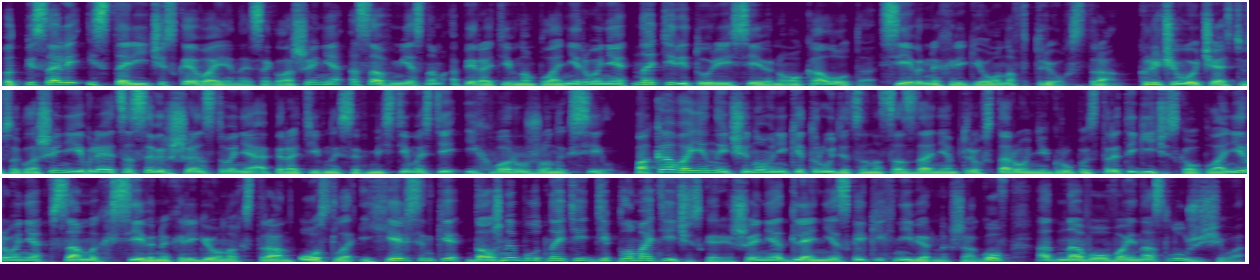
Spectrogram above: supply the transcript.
подписали историческое военное соглашение о совместном оперативном планировании на территории Северного Колота, северных регионов трех стран. Ключевой частью соглашения является совершенствование оперативной совместимости их вооруженных сил. Пока военные чиновники трудятся над созданием трехсторонней группы стратегического планирования в самых северных регионах стран Осло и Хельсинки должны будут найти дипломатическое решение для нескольких неверных шагов одного военнослужащего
